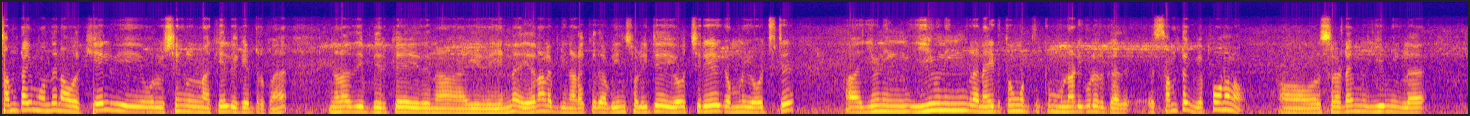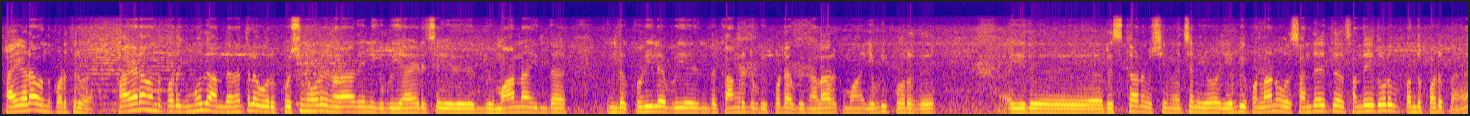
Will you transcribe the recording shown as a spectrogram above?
சம்டைம் வந்து நான் ஒரு கேள்வி ஒரு விஷயங்கள் நான் கேள்வி கேட்டிருப்பேன். என்னடா இது இப்படி இருக்குது இது நான் இது என்ன எதனால் இப்படி நடக்குது அப்படின்னு சொல்லிட்டு யோசிச்சுட்டே கம்முன்னு யோசிச்சுட்டு ஈவினிங் ஈவினிங்கில் நைட்டு தூங்குறதுக்கு முன்னாடி கூட இருக்காது. சம்டைம் எப்போ வேணாலும் ஒரு சில டைம் ஈவினிங்கில் டயர்டாக வந்து படுத்துருவேன். டயர்டாக வந்து படுக்கும்போது அந்த நேரத்தில் ஒரு கொஷினோடு நல்லா இன்றைக்கி இப்படி ஆகிடுச்சு இது இப்படி மாறினா இந்த இந்த குழியில் இப்படி இந்த காங்கிரீட் இப்படி போட்டால் இப்படி நல்லா இருக்குமா? எப்படி போகிறது இது ரிஸ்க்கான விஷயம் வச்சனையோ எப்படி பண்ணலான்னு ஒரு சந்தேகத்தை சந்தேகத்தோடு வந்து படுப்பேன்.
